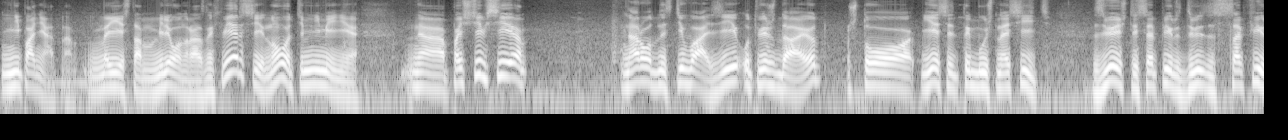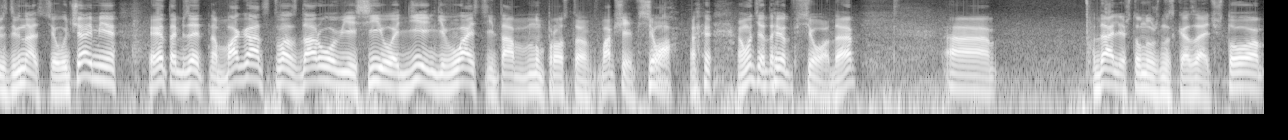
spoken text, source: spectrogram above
непонятно. Есть там миллион разных версий, но вот тем не менее. А, почти все народности в Азии утверждают, что если ты будешь носить звездчатый сапфир, сапфир с 12 лучами, это обязательно богатство, здоровье, сила, деньги, власть и там, ну, просто вообще все. Он тебе дает все, да. А, далее, что нужно сказать, что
